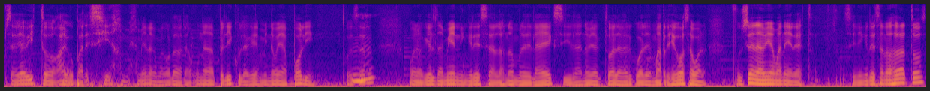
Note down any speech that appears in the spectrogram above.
se había visto algo parecido, mira lo que me acordaba ahora, una película que es Mi novia Polly, ¿puede ser? Bueno, que él también ingresa los nombres de la ex y la novia actual a ver cuál es más riesgosa. Bueno, funciona de la misma manera esto. Se le ingresan los datos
